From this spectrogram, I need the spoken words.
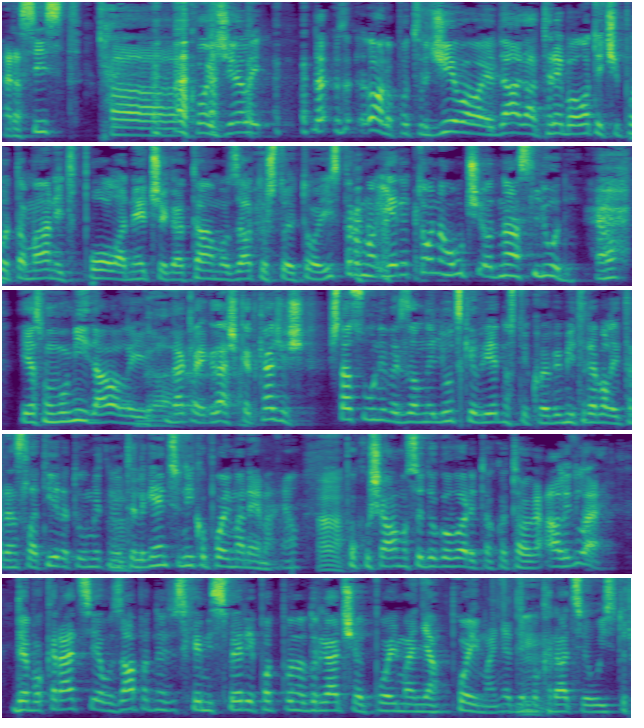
rasist a, koji želi, da, ono, potvrđivao je da, da, treba otići potamanit pola nečega tamo zato što je to ispravno, jer je to naučio od nas ljudi. Ja? Jer smo mu mi davali, dakle, znaš, kad kažeš šta su univerzalne ljudske vrijednosti koje bi mi trebali translatirati u umjetnu mm. inteligenciju, niko pojma nema. Ja? Pokušavamo se dogovoriti oko toga. Ali gle, demokracija u zapadnoj hemisferi je potpuno drugačija od poimanja, poimanja demokracije u istru.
